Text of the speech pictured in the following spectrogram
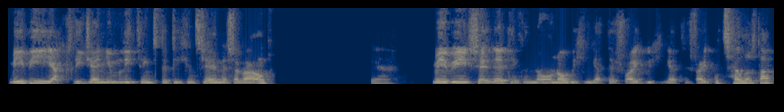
maybe he actually genuinely thinks that he can turn this around. Yeah. Maybe he's sitting there thinking, "No, no, we can get this right. We can get this right." Well, tell us that.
